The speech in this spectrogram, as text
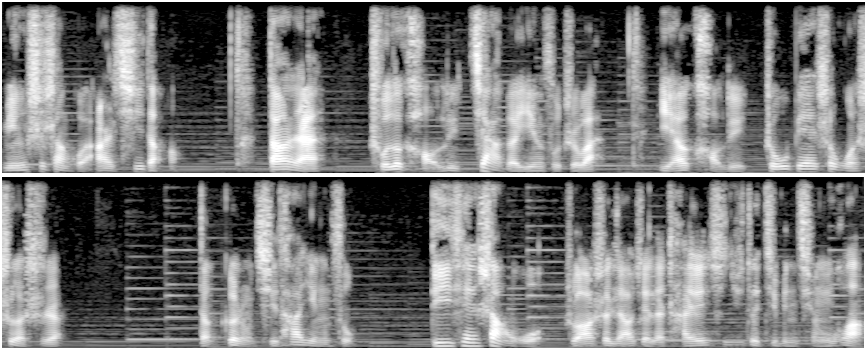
明仕上馆二期等。当然，除了考虑价格因素之外，也要考虑周边生活设施等各种其他因素。第一天上午，主要是了解了茶园新区的基本情况。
